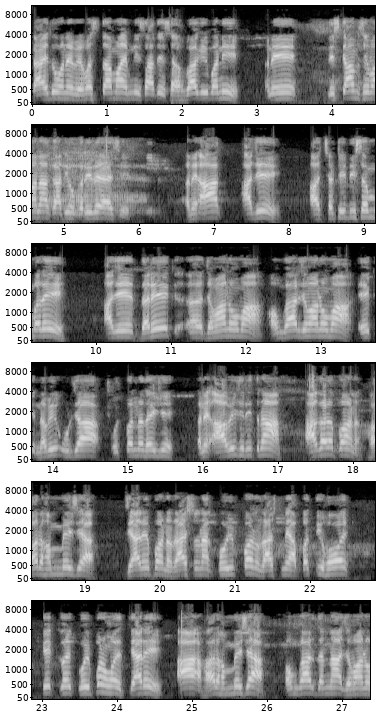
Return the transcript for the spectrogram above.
કાયદો અને વ્યવસ્થામાં એમની સાથે સહભાગી બની અને નિષ્કામ સેવાના કાર્યો કરી રહ્યા છે. અને આ આજે, આ છઠ્ઠી ડિસેમ્બરે આજે દરેક જવાનોમાં, હોમગાર્ડ જવાનોમાં એક નવી ઊર્જા ઉત્પન્ન થઈ છે. અને આવી જ રીતના આગળ પણ હર હંમેશા જ્યારે પણ રાષ્ટ્રના કોઈ પણ રાષ્ટ્રની આપત્તિ હોય કે કોઈ કોઈ પણ હોય ત્યારે આ હર હંમેશા હોમગાર્ડ દળના જવાનો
